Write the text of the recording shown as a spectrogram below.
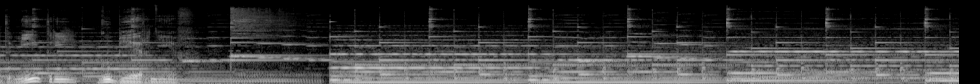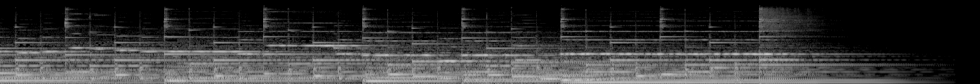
Дмитрий Губерниев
